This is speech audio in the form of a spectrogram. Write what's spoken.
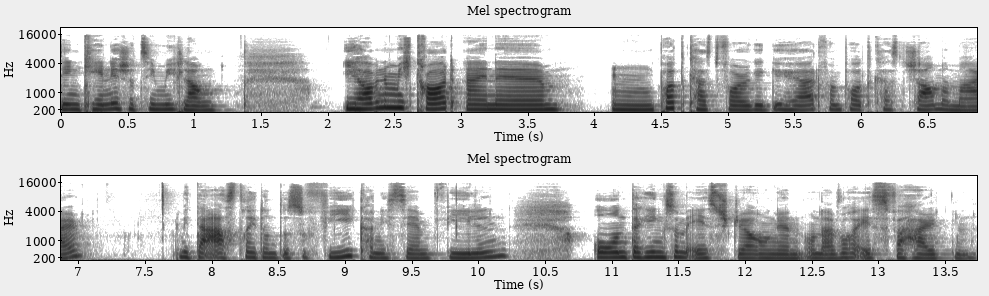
den kenne ich schon ziemlich lang. Ich habe nämlich gerade eine mm, Podcast-Folge gehört vom Podcast Schauen wir mal mit der Astrid und der Sophie, kann ich sehr empfehlen. Und da ging es um Essstörungen und einfach Essverhalten.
